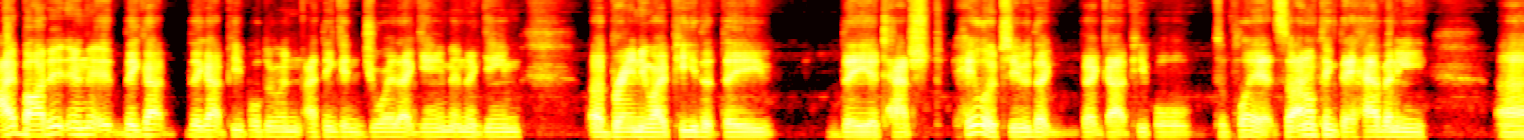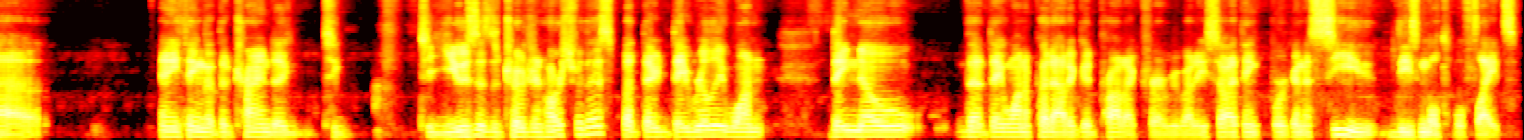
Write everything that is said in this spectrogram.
I bought it and it, they got they got people doing I think enjoy that game and a game a brand new IP that they they attached Halo to that that got people to play it. So I don't think they have any uh anything that they're trying to to to use as a Trojan horse for this, but they they really want they know that they want to put out a good product for everybody. So I think we're going to see these multiple flights.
